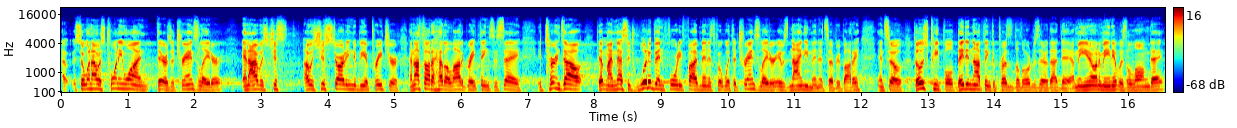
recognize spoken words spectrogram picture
uh, so when I was 21, there was a translator, and I was just I was just starting to be a preacher and I thought I had a lot of great things to say. It turns out that my message would have been 45 minutes, but with a translator, it was 90 minutes, everybody. And so those people, they did not think the presence of the Lord was there that day. I mean, you know what I mean? It was a long day.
